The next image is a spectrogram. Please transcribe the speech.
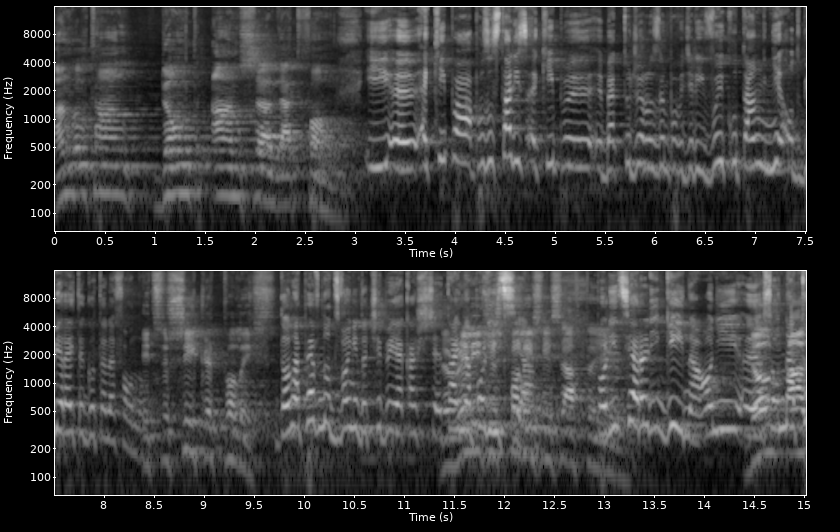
Uncle Tang, don't answer that phone. I e, ekipa, pozostali z ekipy Back to Jerusalem powiedzieli, wujku Tang, nie odbieraj tego telefonu. It's the secret police. To na pewno dzwoni do ciebie jakaś The tajna policja. police is after you. Policja religijna, oni e, Don't są na answer-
